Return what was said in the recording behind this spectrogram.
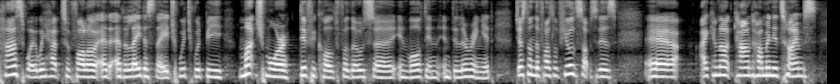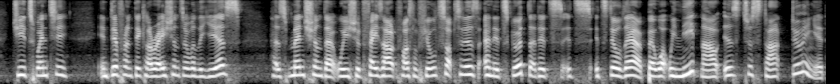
pathway we have to follow at, at a later stage, which would be much more difficult for those uh, involved in, in delivering it. Just on the fossil fuel subsidies, uh, I cannot count how many times G20 in different declarations over the years has mentioned that we should phase out fossil fuel subsidies, and it's good that it's, it's, it's still there. But what we need now is to start doing it.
